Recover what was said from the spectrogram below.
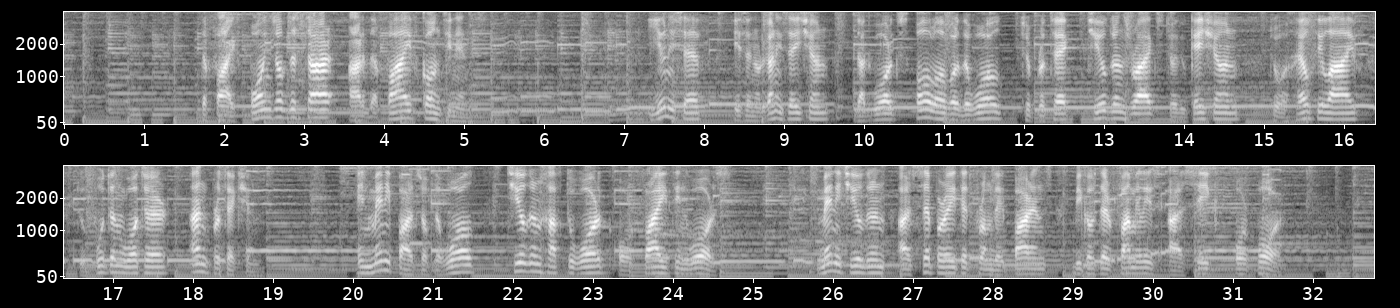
The five points of the star are the five continents. UNICEF is an organization that works all over the world to protect children's rights to education, to a healthy life, to food and water, and protection. In many parts of the world, children have to work or fight in wars. Many children are separated from their parents because their families are sick or poor.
